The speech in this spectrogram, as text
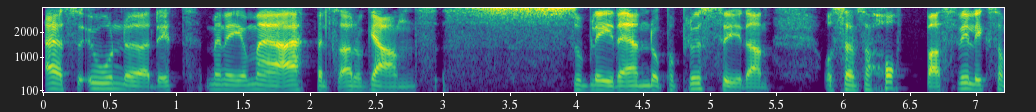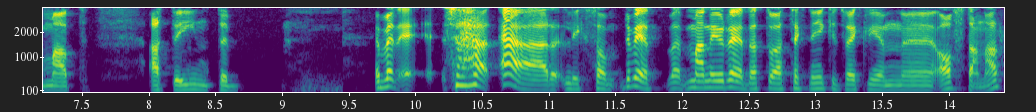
är så onödigt. Men i och med Apples arrogans så blir det ändå på plussidan. Och sen så hoppas vi liksom att, att det inte men, eh, så här är liksom, du vet, man är ju rädd att, att teknikutvecklingen eh, avstannar.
